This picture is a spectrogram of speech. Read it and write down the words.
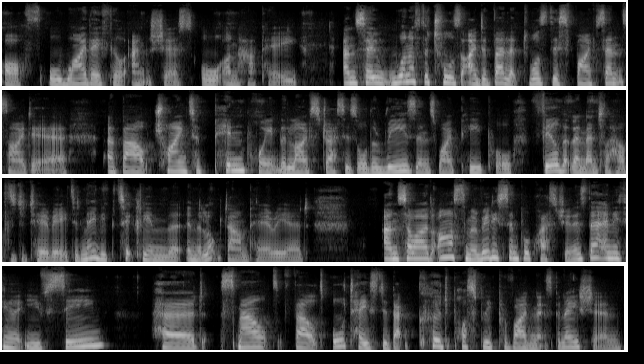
off or why they feel anxious or unhappy. And so, one of the tools that I developed was this five sense idea about trying to pinpoint the life stresses or the reasons why people feel that their mental health has deteriorated, maybe particularly in the in the lockdown period. And so I'd ask them a really simple question: Is there anything that you've seen, heard, smelt, felt, or tasted that could possibly provide an explanation?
